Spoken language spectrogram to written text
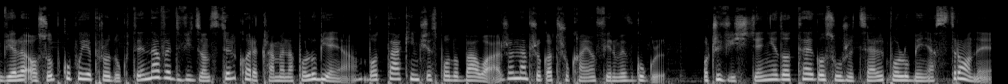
Wiele osób kupuje produkty nawet widząc tylko reklamę na polubienia, bo tak im się spodobała, że na przykład szukają firmy w Google. Oczywiście nie do tego służy cel polubienia strony,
